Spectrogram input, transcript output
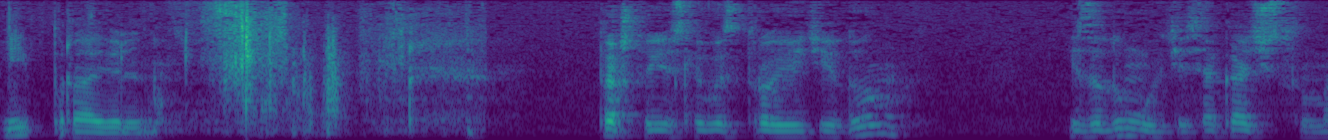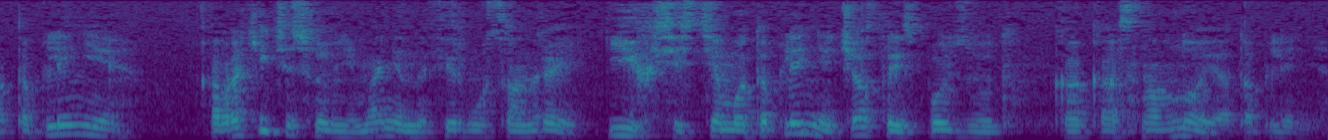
и правильно. Так что если вы строите дом и задумываетесь о качественном отоплении, Обратите свое внимание на фирму Sunray. Их систему отопления часто используют как основное отопление.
